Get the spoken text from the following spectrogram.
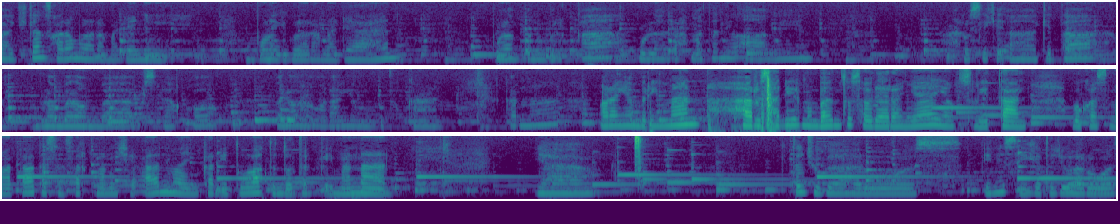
apalagi kan sekarang bulan ramadan nih. Mumpung lagi bulan ramadan bulan penuh berkah bulan rahmatan lil alamin. Harusnya kita, uh, kita berlomba-lomba bersedekah pada orang-orang yang membutuhkan. Karena orang yang beriman harus hadir membantu saudaranya yang kesulitan, bukan semata atas dasar kemanusiaan, melainkan itulah tuntutan keimanan. Ya, kita juga harus ini sih, kita juga harus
